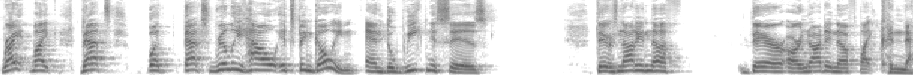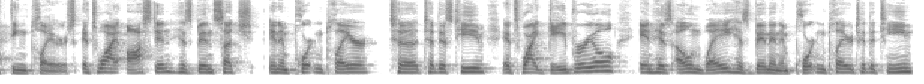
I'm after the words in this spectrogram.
right like that's but that's really how it's been going and the weakness is there's not enough there are not enough like connecting players. It's why Austin has been such an important player to to this team. It's why Gabriel in his own way has been an important player to the team.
